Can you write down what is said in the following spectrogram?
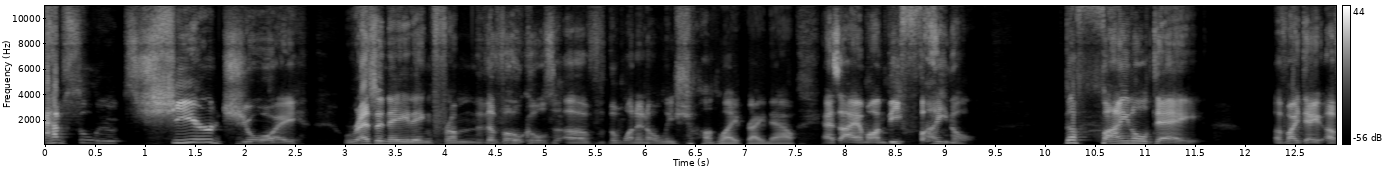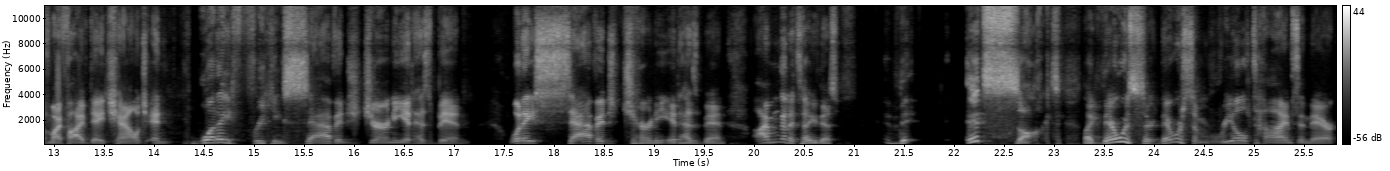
Absolute sheer joy resonating from the vocals of the one and only Sean Light right now as I am on the final, the final day of my day of my five day challenge. And what a freaking savage journey it has been. What a savage journey it has been. I'm going to tell you this. The, it sucked. Like there was there were some real times in there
